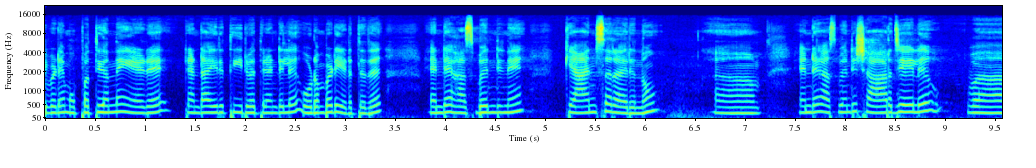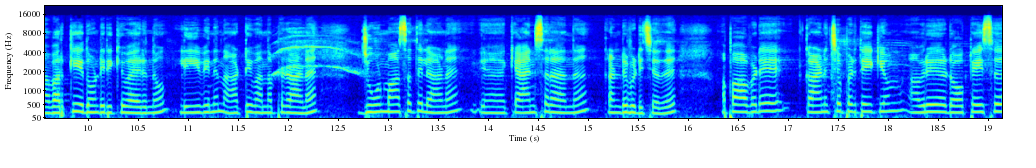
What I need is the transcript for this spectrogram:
ഇവിടെ മുപ്പത്തിയൊന്ന് ഏഴ് രണ്ടായിരത്തി ഇരുപത്തിരണ്ടിൽ ഉടമ്പടി എടുത്തത്. എന്റെ ഹസ്ബൻഡിന് ക്യാൻസർ ആയിരുന്നു. എന്റെ ഹസ്ബൻഡ് ഷാർജയിൽ വർക്ക് ചെയ്തുകൊണ്ടിരിക്കുമായിരുന്നു ലീവിന് നാട്ടിൽ വന്നപ്പോഴാണ് ജൂൺ മാസത്തിലാണ് ക്യാൻസർ ആണെന്ന് കണ്ടുപിടിച്ചത്. അപ്പോൾ അവിടെ കാണിച്ചപ്പോഴത്തേക്കും അവർ ഡോക്ടേഴ്സ്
